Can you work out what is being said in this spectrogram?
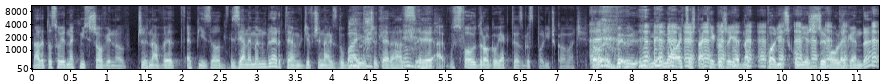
no ale to są jednak mistrzowie, no czy nawet epizod z Janem Englertem w Dziewczynach z Dubaju, tak. czy teraz y, swoją drogą, jak to jest go spoliczkować? To wy, miałaś coś takiego, że jednak policzkujesz żywą legendę?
